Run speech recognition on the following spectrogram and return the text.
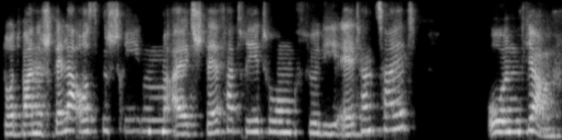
Dort war eine Stelle ausgeschrieben als Stellvertretung für die Elternzeit. Und ja,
